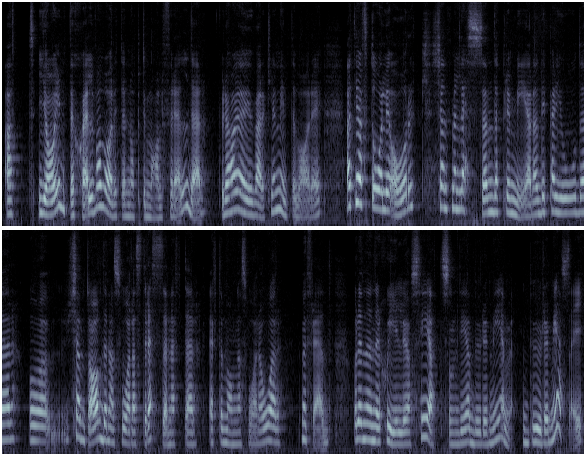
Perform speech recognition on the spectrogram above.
Att jag inte själv har varit en optimal förälder. För det har jag ju verkligen inte varit. Att jag haft dålig ork, känt mig ledsen, deprimerad i perioder och känt av den här svåra stressen efter, efter många svåra år med Fred. Och den energilöshet som det har burit med, burit med sig.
